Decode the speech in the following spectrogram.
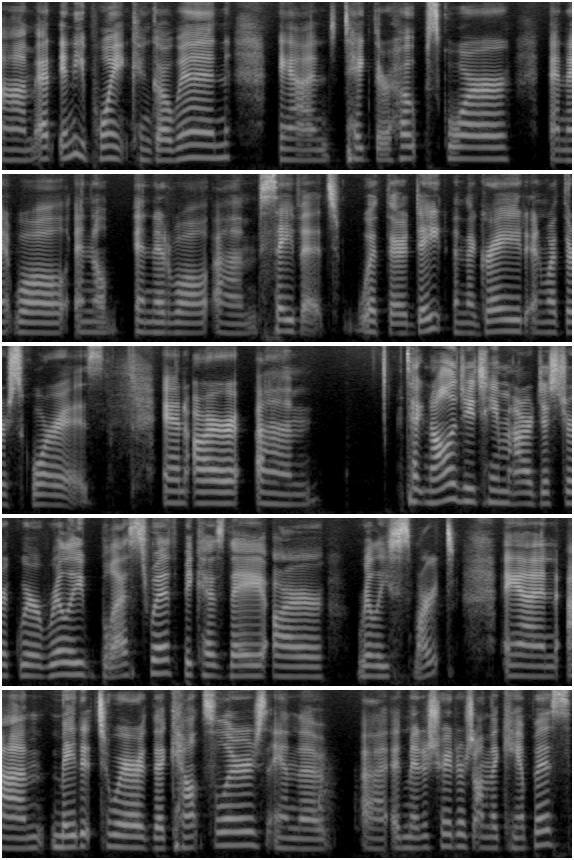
um, at any point can go in and take their Hope score, and it will and it'll, and it will um, it with their date and the grade and what their score is. And our um, technology team our district we're really blessed with because they are really smart and um, made it to where the counselors and the uh, administrators on the campus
